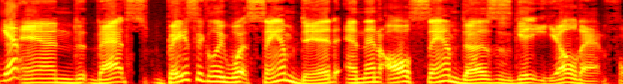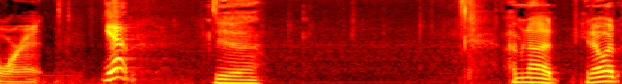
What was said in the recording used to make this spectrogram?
Yep And that's basically what Sam did and then all Sam does is get yelled at for it. yep yeah. I'm not. You know what?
